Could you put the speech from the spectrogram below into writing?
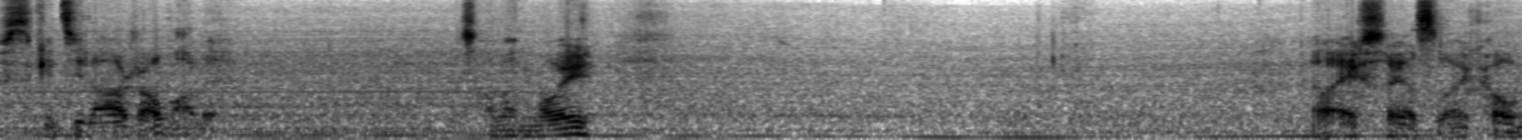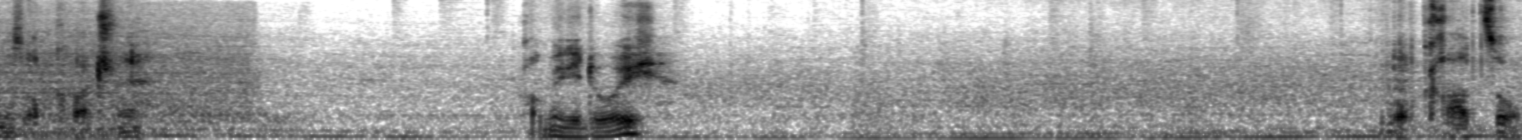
Silage auch alle. Das haben wir neu. Ja, extra jetzt neu kaufen ist auch Quatsch, ne? Kommen wir hier durch. Auch gerade so.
